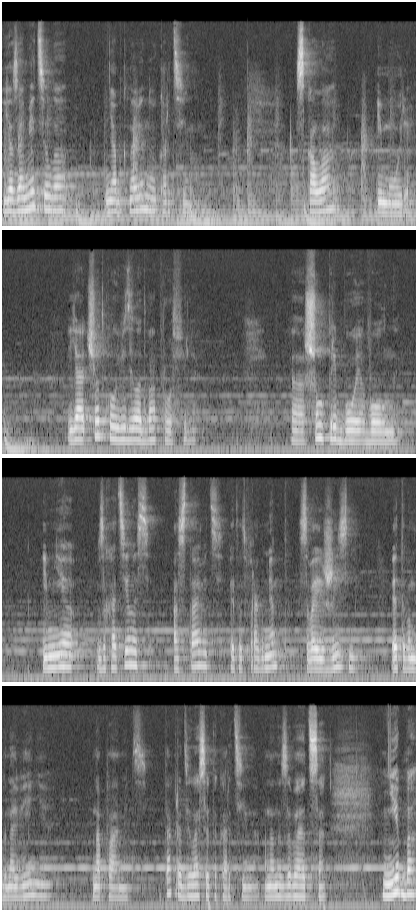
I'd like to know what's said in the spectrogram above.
я заметила необыкновенную картину. Скала и море. Я четко увидела два профиля. Э, шум прибоя, волны. И мне захотелось оставить этот фрагмент своей жизни, этого мгновения на память. Так родилась эта картина. Она называется «Небо,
